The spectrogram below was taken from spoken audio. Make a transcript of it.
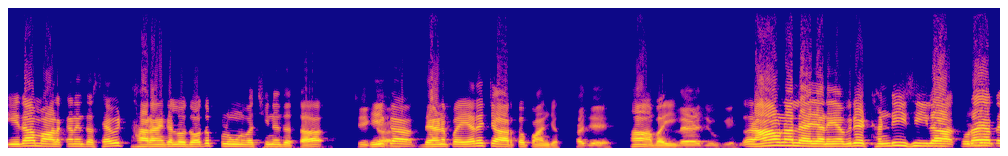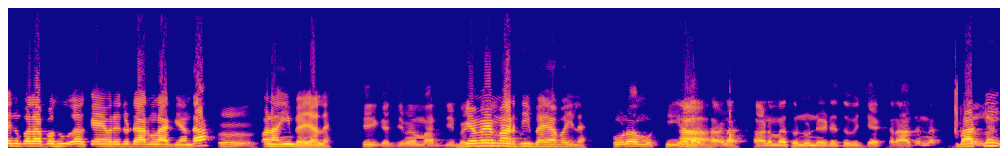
ਇਹਦਾ ਮਾਲਕਾਂ ਨੇ ਦੱਸਿਆ ਵੀ 18 ਕਿਲੋ ਦੁੱਧ ਪਲੂਣ ਵੱਛੀ ਨੇ ਦਿੱਤਾ। ਠੀਕ ਆ। ਦਿਨ ਪਏ ਆ ਤੇ 4 ਤੋਂ 5 ਹਜੇ। ਹਾਂ ਬਾਈ। ਲੈ ਜੂਗੀ। ਆਰਾਮ ਨਾਲ ਲੈ ਜਾਣੇ ਆ ਵੀਰੇ ਠੰਡੀ ਸੀਲ ਆ। ਥੋੜਾ ਜਿਹਾ ਤੈਨੂੰ ਪਤਾ ਪਸ਼ੂ ਕੈਮਰੇ ਤੋਂ ਡਰਨ ਲੱਗ ਜਾਂਦਾ। ਹੂੰ। ਭਲਾ ਹੀ ਬਹਿ ਜਾ ਲੈ। ਠੀਕ ਆ ਜਿਵੇਂ ਮਰਜ਼ੀ ਜਿਵੇਂ ਮਰਜ਼ੀ ਬਹਿ ਜਾ ਬਾਈ ਲੈ। ਸੋਹਣਾ ਮੁੱਠੀ ਵਾਲਾ ਹਾਂ। ਖਾਣਾ ਖਾਣ ਮੈਂ ਤੁਹਾਨੂੰ ਨੇੜੇ ਤੋਂ ਵੀ ਚੈੱਕ ਕਰਾ ਦਿੰਦਾ। ਬਾਕੀ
